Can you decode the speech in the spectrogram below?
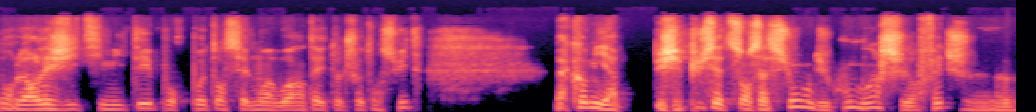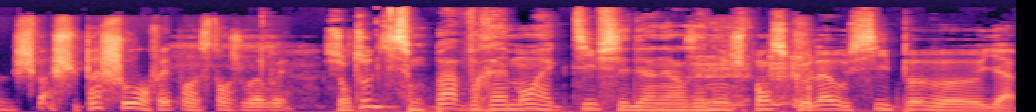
dans leur légitimité pour potentiellement avoir un title shot ensuite. Bah comme il y a, j'ai plus cette sensation, du coup, moi, je, en fait, je suis pas chaud, en fait, pour l'instant, je dois avouer. Surtout qu'ils sont pas vraiment actifs ces dernières années. Je pense que là aussi, ils peuvent, euh, il y a,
